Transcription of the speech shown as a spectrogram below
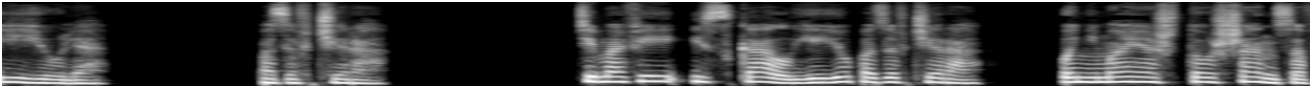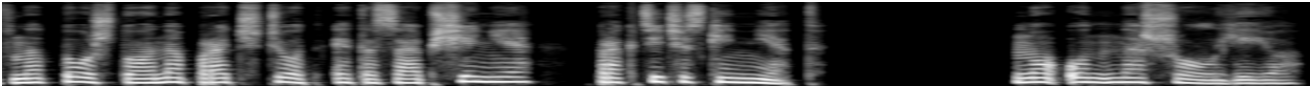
июля. Позавчера. Тимофей искал ее позавчера, понимая, что шансов на то, что она прочтет это сообщение, практически нет. Но он нашел ее.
